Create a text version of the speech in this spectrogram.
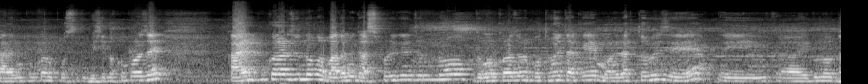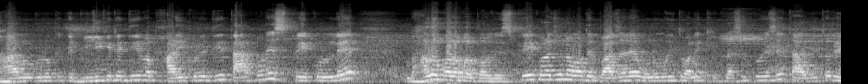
কারেন্ট পোকার উপস্থিতি বেশি লক্ষ্য করা যায়। কারেন্ট পোকার জন্য বা বাদামি গাছফড়িংয়ের জন্য দমন করার জন্য প্রথমে তাকে মনে রাখতে হবে যে এই এগুলো ধানগুলোকে একটু বিলি কেটে দিয়ে বা ফাড়ি করে দিয়ে তারপরে স্প্রে করলে ভালো ফলাফল পাওয়া যায়। স্প্রে করার জন্য আমাদের বাজারে অনুমোদিত অনেক কীটনাশক রয়েছে। তার ভিতরে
